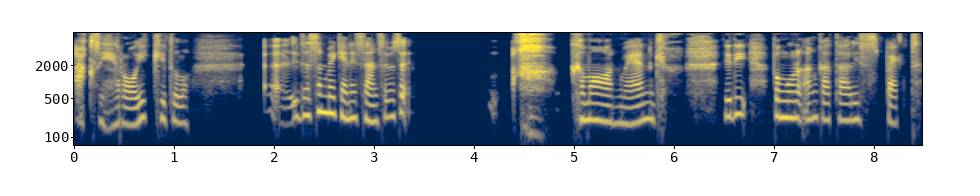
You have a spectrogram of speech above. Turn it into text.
aksi heroik gitu loh. Uh, it doesn't make any sense. Maksudnya, uh, come on man. Jadi penggunaan kata respect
